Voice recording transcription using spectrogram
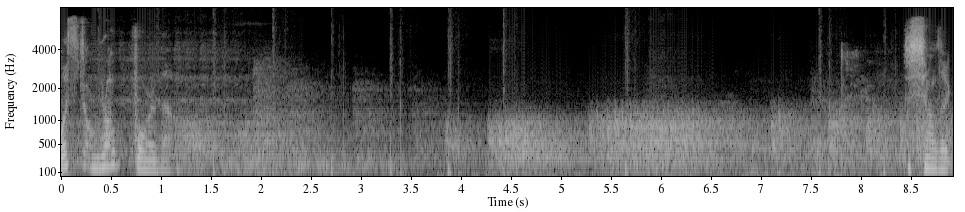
What's the rope for, though? Just sounds like...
